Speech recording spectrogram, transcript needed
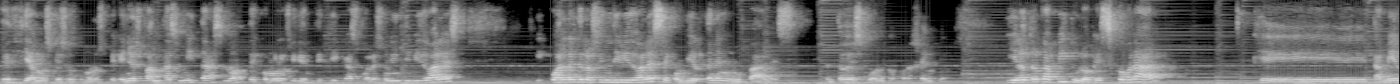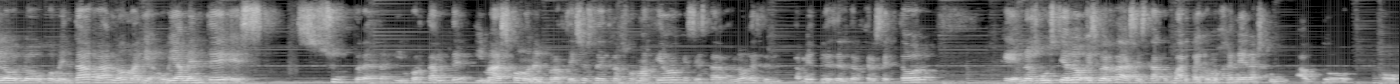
decíamos que son como los pequeños fantasmitas, ¿no? de cómo los identificas, cuáles son individuales y cuáles de los individuales se convierten en grupales. Entonces, bueno, por ejemplo. Y el otro capítulo que es cobrar, que también lo, comentaba, ¿no? María, obviamente es súper importante y más como en el proceso este de transformación que se está, ¿no? desde también desde el tercer sector, que nos guste o no, es verdad, se está, vale, cómo generas tu auto o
